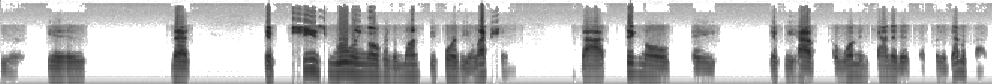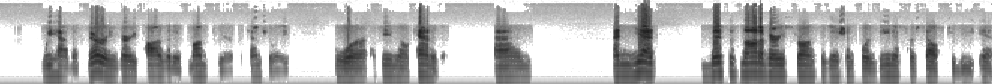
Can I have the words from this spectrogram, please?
here is that if she's ruling over the month before the election, that signals a if we have a woman candidate for the Democrats, we have a very very positive month here potentially for a female candidate, and and yet this is not a very strong position for Venus herself to be in.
